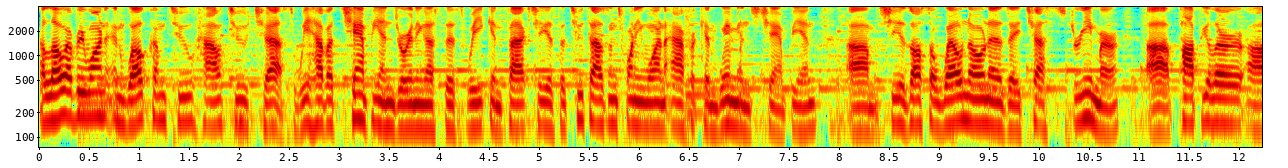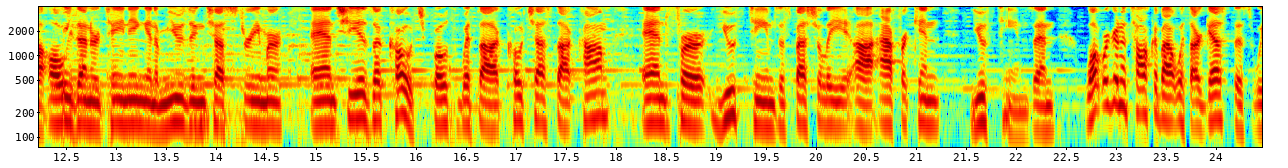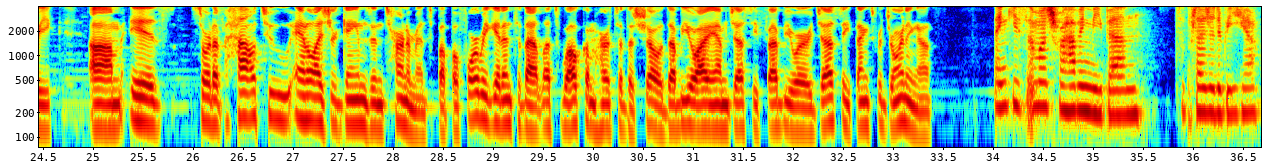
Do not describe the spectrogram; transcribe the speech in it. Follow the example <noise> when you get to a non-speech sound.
Hello, everyone, and welcome to How to Chess. We have a champion joining us this week. In fact, she is the 2021 African Women's Champion. Um, she is also well known as a chess streamer, uh, popular, uh, always entertaining and amusing chess streamer. And she is a coach, both with uh, CoachChess.com and for youth teams, especially uh, African youth teams. And what we're going to talk about with our guest this week um, is sort of how to analyze your games in tournaments. But before we get into that, let's welcome her to the show. WIM Jesse February. Jesse, thanks for joining us. Thank you so much for having me, Ben. It's a pleasure to be here.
